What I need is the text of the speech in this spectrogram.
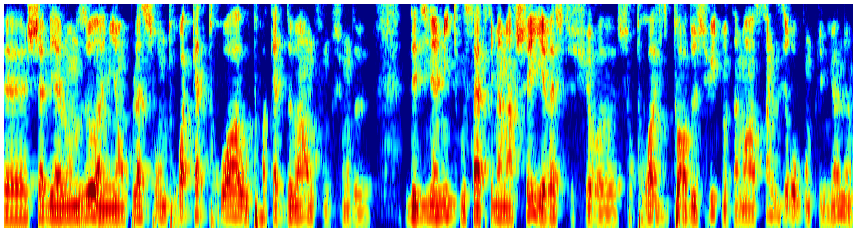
Euh, Xabi Alonso a mis en place son 3-4-3 ou 3-4-2-1 en fonction de des dynamiques où ça a très bien marché. Il reste sur euh, sur trois victoires de suite, notamment un 5-0 contre l'Union.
